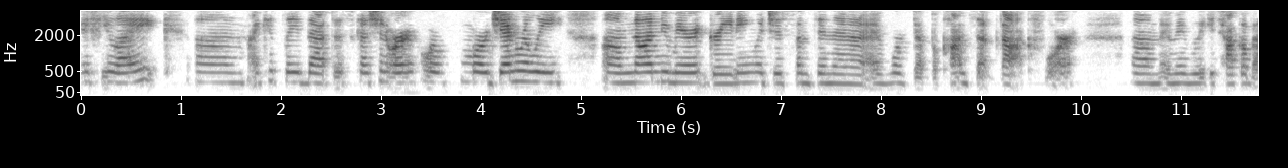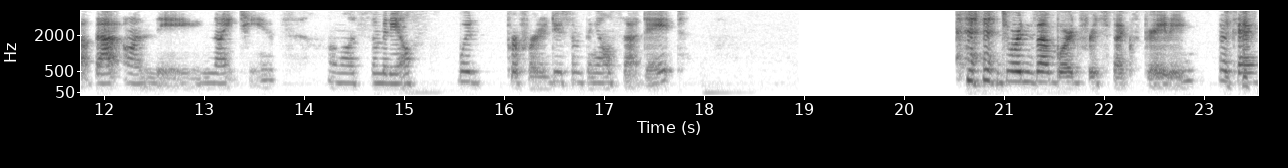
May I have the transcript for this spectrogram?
if you like. Um, I could lead that discussion, or or more generally, um, non-numeric grading, which is something that I, have worked up a concept doc for, um, and maybe we could talk about that on the 19th, unless somebody else would prefer to do something else that date. Jordan's on board for specs grading. Okay.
